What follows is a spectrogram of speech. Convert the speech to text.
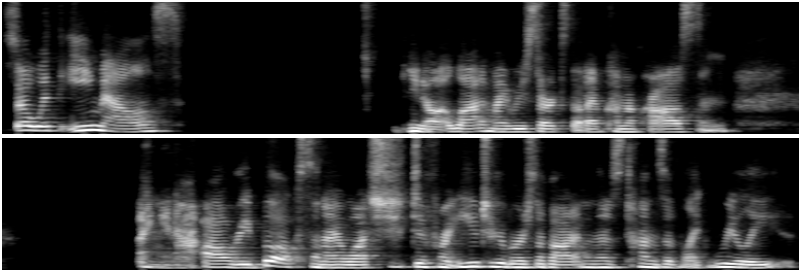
So with emails, you know, a lot of my research that I've come across and I mean, I'll read books and I watch different YouTubers about it. And there's tons of like really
